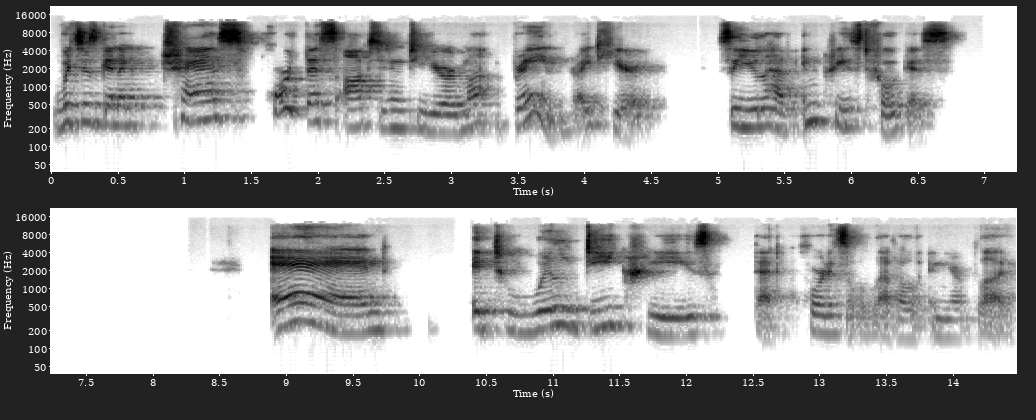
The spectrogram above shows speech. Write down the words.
which is going to transport this oxygen to your brain right here. So you'll have increased focus. And it will decrease that cortisol level in your blood.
